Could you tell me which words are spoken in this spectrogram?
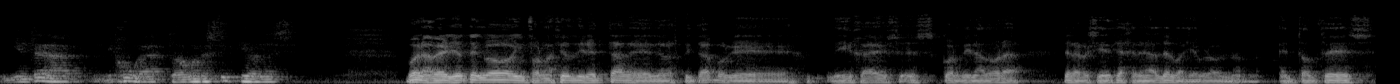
ni entrenar, ni jugar, todo con restricciones. Bueno, a ver, yo tengo información directa de- del hospital porque mi hija es, es coordinadora de la Residencia General del Vallebrón, ¿no? Entonces,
